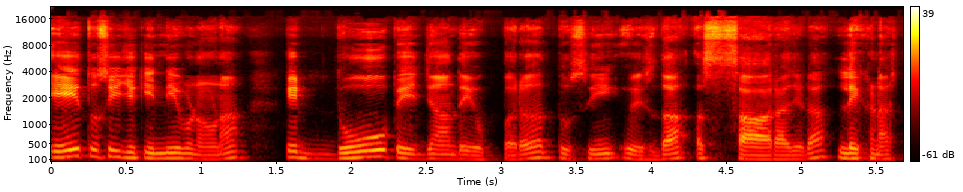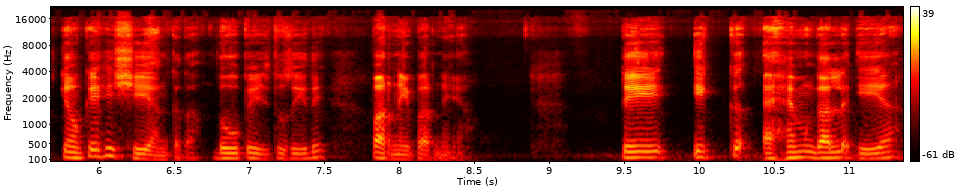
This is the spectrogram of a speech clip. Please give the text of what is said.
ਇਹ ਤੁਸੀਂ ਯਕੀਨੀ ਬਣਾਉਣਾ ਕਿ 2 ਪੇਜਾਂ ਦੇ ਉੱਪਰ ਤੁਸੀਂ ਇਸ ਦਾ ਸਾਰ ਆ ਜਿਹੜਾ ਲਿਖਣਾ, ਕਿਉਂਕਿ ਇਹ 6 ਅੰਕ ਦਾ। 2 ਪੇਜ ਤੁਸੀਂ ਇਹਦੇ ਭਰਨੇ ਭਰਨੇ ਆ। ਤੇ ਇੱਕ ਅਹਿਮ ਗੱਲ ਇਹ ਆ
